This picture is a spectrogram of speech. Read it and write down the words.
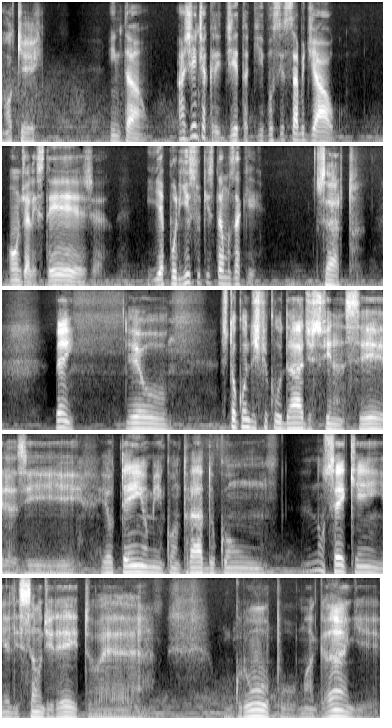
Ok. Então, a gente acredita que você sabe de algo, onde ela esteja, e é por isso que estamos aqui. Certo. Bem, eu estou com dificuldades financeiras e eu tenho me encontrado com. Não sei quem eles são direito, é. Um grupo, uma gangue,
